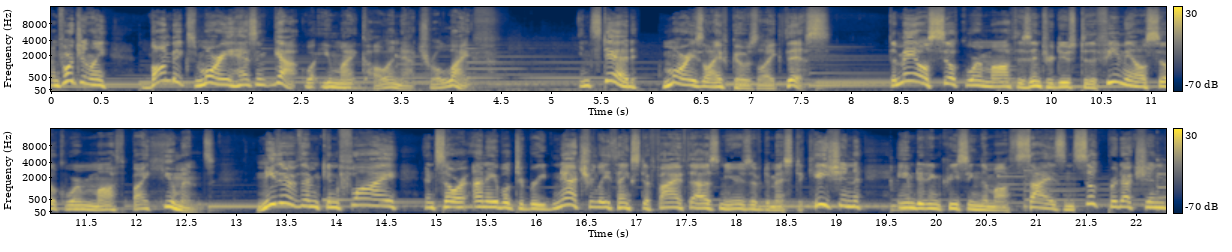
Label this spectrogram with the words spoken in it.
Unfortunately, Bombyx mori hasn't got what you might call a natural life. Instead, Mori's life goes like this. The male silkworm moth is introduced to the female silkworm moth by humans. Neither of them can fly and so are unable to breed naturally thanks to 5,000 years of domestication aimed at increasing the moth's size and silk production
